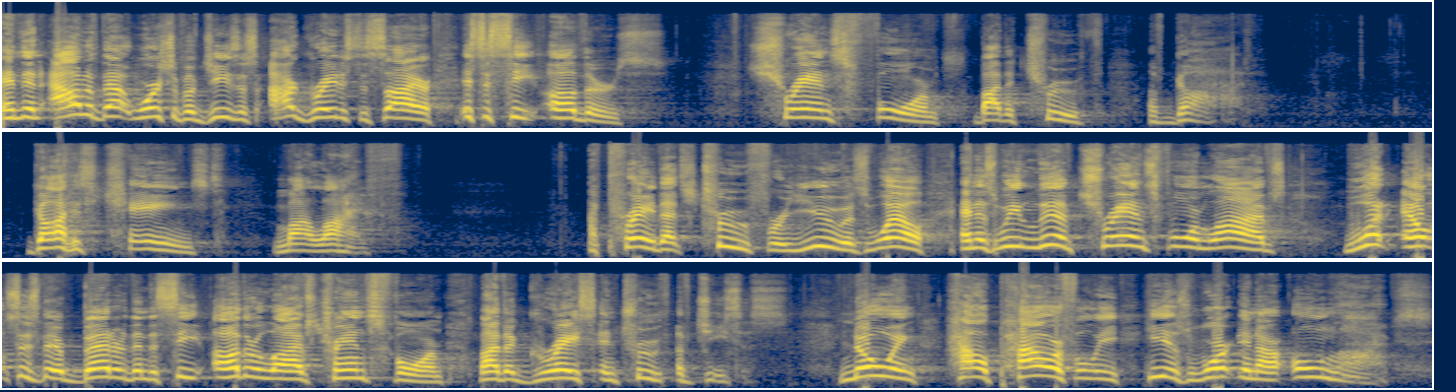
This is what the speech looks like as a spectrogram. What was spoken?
and then out of that worship of Jesus, our greatest desire is to see others transformed by the truth of God. God has changed my life. I pray that's true for you as well. And as we live transformed lives, what else is there better than to see other lives transformed by the grace and truth of Jesus? Knowing how powerfully He has worked in our own lives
